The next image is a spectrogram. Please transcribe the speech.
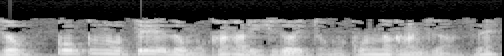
属国の程度もかなりひどいと、まあ、こんな感じなんですね。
